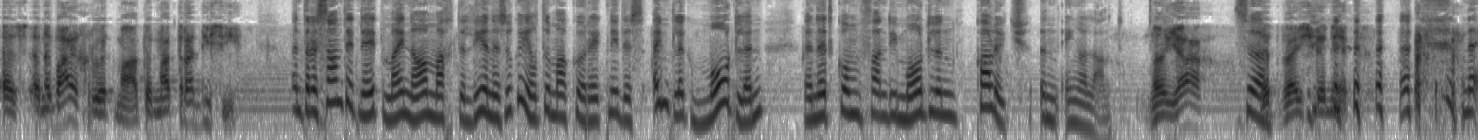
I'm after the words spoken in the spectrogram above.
is in 'n baie groot mate maar tradisie. Interessant het net my naam Magdalene is ook heeltemal korrek nie. Dis eintlik Maudlin en dit kom van die Magdalen College in Engeland. Nou ja. So. Dit wys jy net. nee,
